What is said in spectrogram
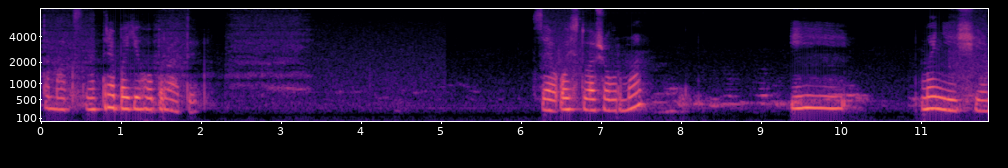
Та Макс, не треба його брати. Все, ось твоя шаурма. І мені ще.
